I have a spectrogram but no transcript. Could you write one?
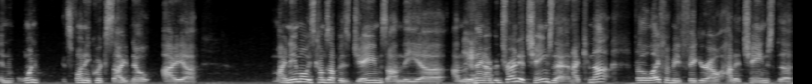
And one, it's funny. Quick side note. I uh, my name always comes up as James on the uh, on the yeah. thing. I've been trying to change that, and I cannot for the life of me figure out how to change the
